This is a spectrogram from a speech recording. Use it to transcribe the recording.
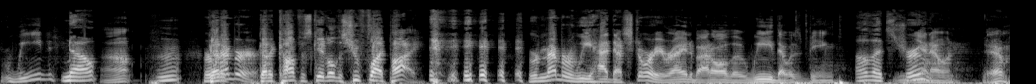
Weed? No. Oh. Mm. Remember, got to confiscate all the shoofly pie. remember, we had that story right about all the weed that was being. Oh, that's true. You know, and yeah.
